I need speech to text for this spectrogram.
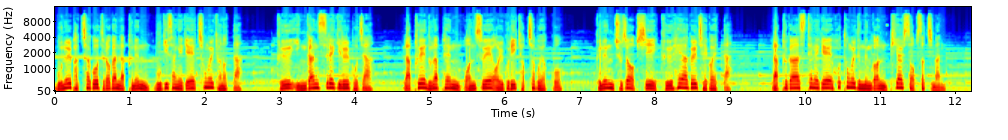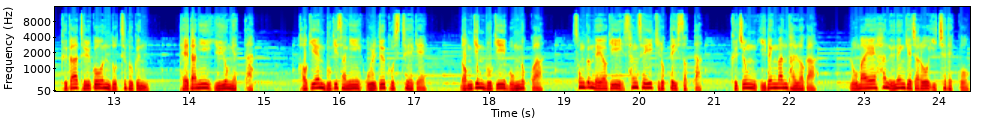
문을 박차고 들어간 라프는 무기상에게 총을 겨눴다. 그 인간 쓰레기를 보자 라프의 눈앞엔 원수의 얼굴이 겹쳐 보였고 그는 주저없이 그 해악을 제거했다. 라프가 스탠에게 호통을 듣는 건 피할 수 없었지만 그가 들고 온 노트북은 대단히 유용했다. 거기엔 무기상이 올드 고스트에게 넘긴 무기 목록과 송금 내역이 상세히 기록돼 있었다. 그중 200만 달러가 로마의 한 은행 계좌로 이체됐고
